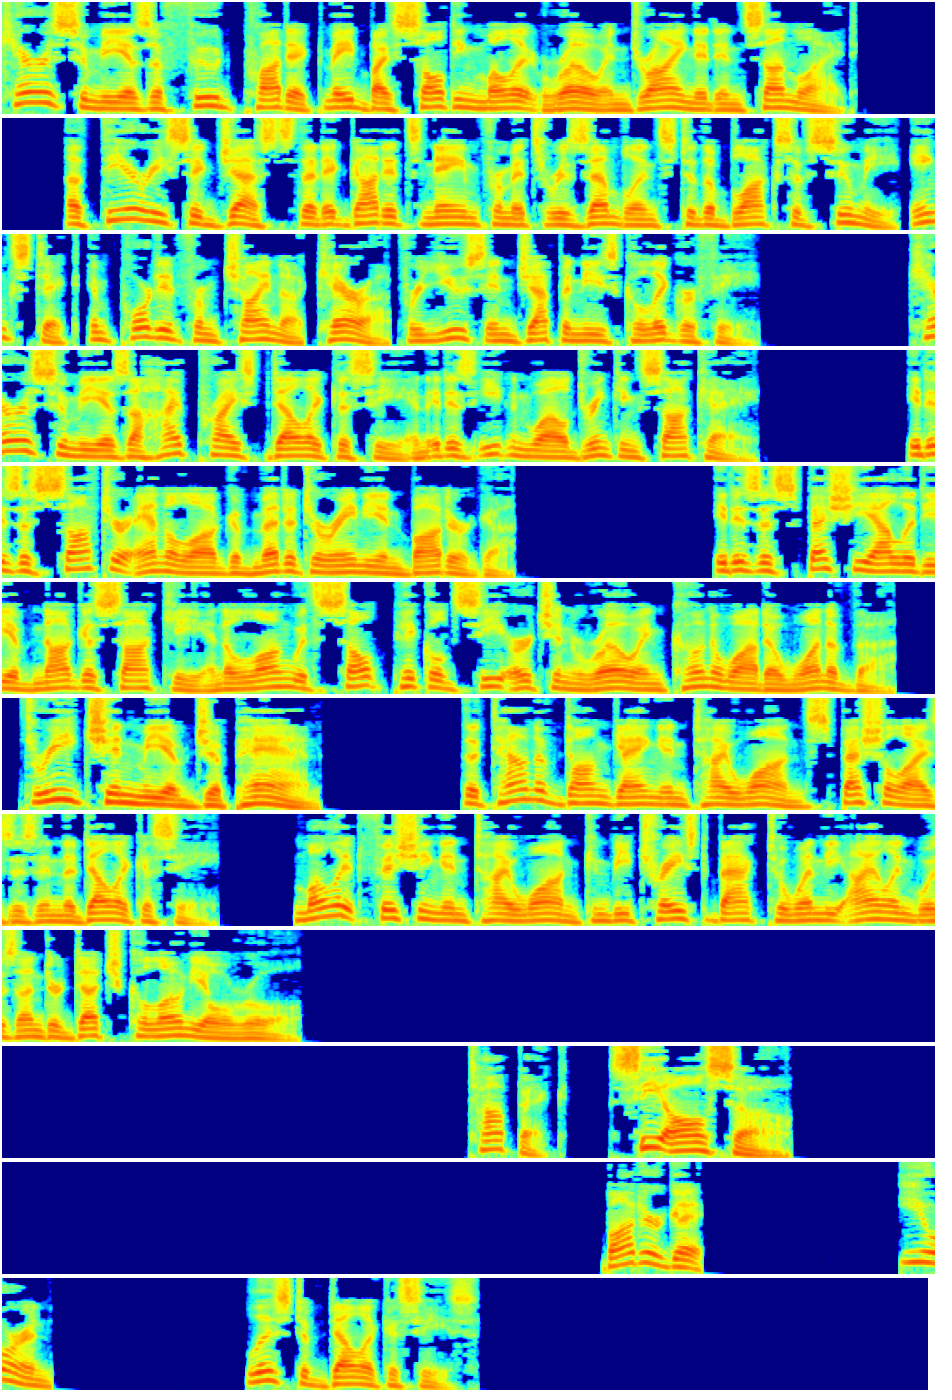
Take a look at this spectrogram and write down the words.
Karasumi is a food product made by salting mullet roe and drying it in sunlight. A theory suggests that it got its name from its resemblance to the blocks of sumi inkstick imported from China for use in Japanese calligraphy. Karasumi is a high-priced delicacy and it is eaten while drinking sake. It is a softer analogue of Mediterranean bottarga. It is a speciality of Nagasaki and along with salt-pickled sea urchin roe and konowata one of the three chinmi of Japan. The town of Donggang in Taiwan specializes in the delicacy. Mullet fishing in Taiwan can be traced back to when the island was under Dutch colonial rule. See also Bottarga Eoran List of delicacies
